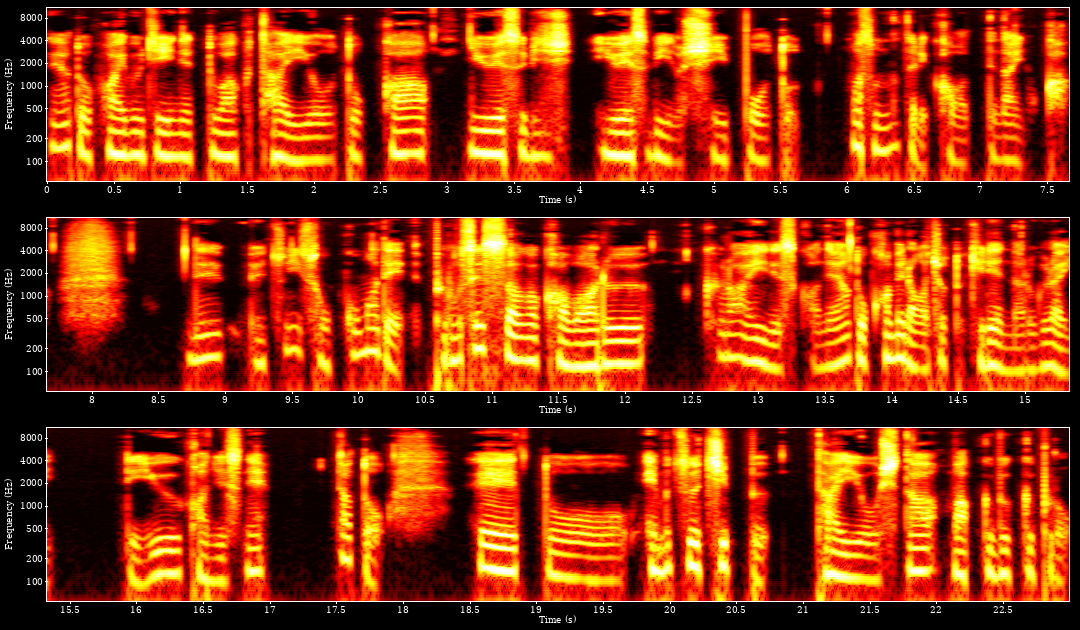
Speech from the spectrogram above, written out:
で、あと 5G ネットワーク対応とか、USB、USB の C ポートまあそのあたり変わってないのか。で、別にそこまでプロセッサーが変わるくらいですかね。あとカメラがちょっと綺麗になるぐらいっていう感じですね。あと、えっ、と、M2 チップ対応した MacBook Pro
